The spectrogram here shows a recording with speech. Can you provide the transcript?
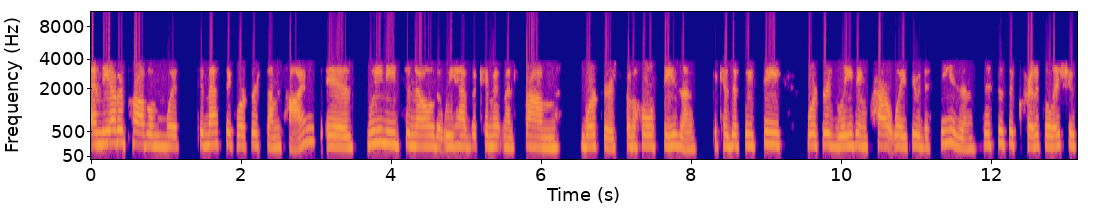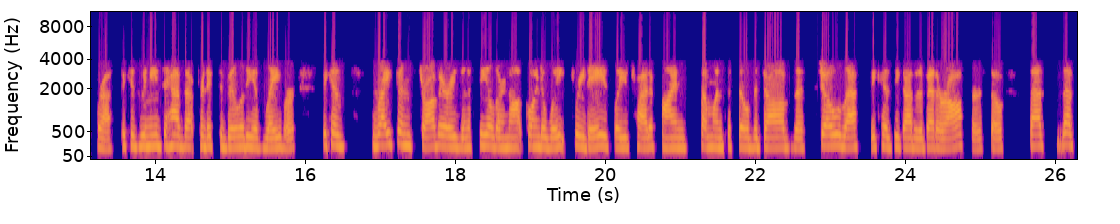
And the other problem with domestic workers sometimes is we need to know that we have the commitment from workers for the whole season. Because if we see workers leaving partway through the season, this is a critical issue for us because we need to have that predictability of labor. Because ripened strawberries in a field are not going to wait three days while you try to find someone to fill the job that Joe left because he got a better offer. So that's that's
